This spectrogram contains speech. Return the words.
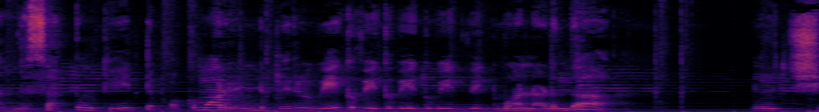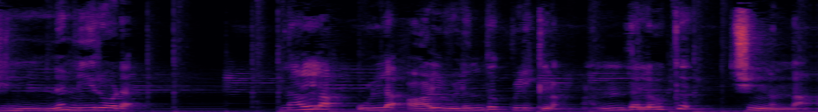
அந்த சத்தம் கேட்ட பக்கமாக ரெண்டு பேரும் வேக வேக வேக வேக வேகமாக நடந்தா ஒரு சின்ன நீரோட நல்லா உள்ள ஆள் விழுந்து குளிக்கலாம். அந்த அளவுக்கு சின்னம்தான்.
